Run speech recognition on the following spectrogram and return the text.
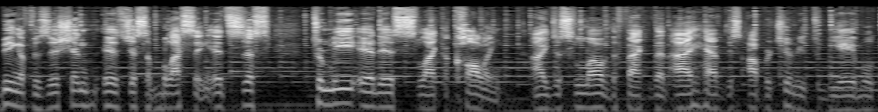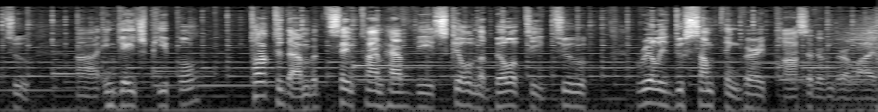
Being a physician is just a blessing. It's just, to me, it is like a calling. I just love the fact that I have this opportunity to be able to uh, engage people, talk to them, but at the same time have the skill and ability to really do something very positive in their life.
